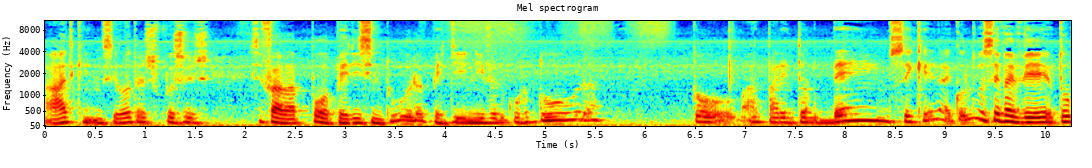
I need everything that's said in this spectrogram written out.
a Atkins e outras, vocês se fala, pô, perdi cintura, perdi nível de gordura, tô aparentando bem, não sei o que. Aí quando você vai ver, eu tô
